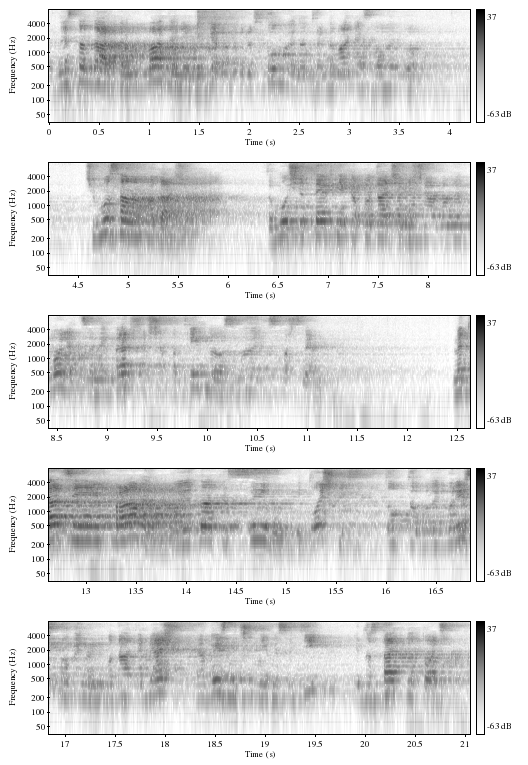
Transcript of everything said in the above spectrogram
з нестандартним обладнанням, яке використовую на тренуваннях з волейболу. Чому саме подача? Тому що техніка подачі м'яча в волейболі це найперше, що потрібно освоїти спортсмену. Мета цієї вправи поєднати силу і точність, тобто волейболіст повинен подати м'яч на визначеній висоті і достатньо точно.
